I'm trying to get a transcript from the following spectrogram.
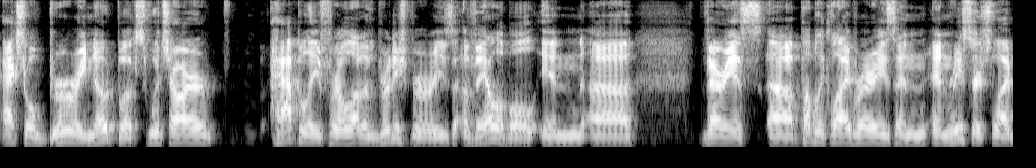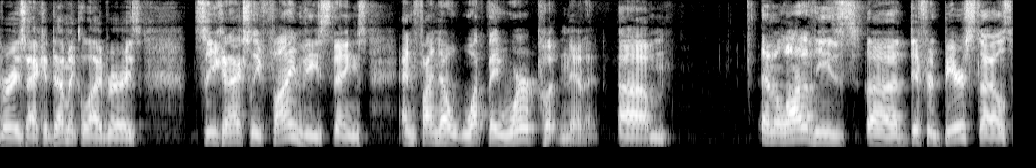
actual brewery notebooks, which are happily for a lot of the British breweries available in uh, various uh, public libraries and, and research libraries, academic libraries. So you can actually find these things and find out what they were putting in it. Um, and a lot of these uh, different beer styles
